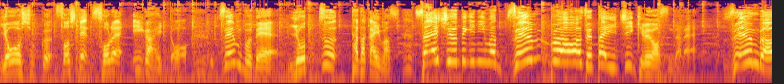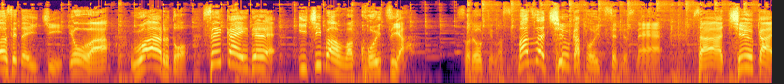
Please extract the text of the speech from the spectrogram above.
洋食、そしてそれ以外と、全部で4つ戦います。最終的に今全部合わせた1位決めますんだね。全部合わせた1位。要は、ワールド。世界で1番はこいつや。それを決めます。まずは中華統一戦ですね。さあ、中華、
